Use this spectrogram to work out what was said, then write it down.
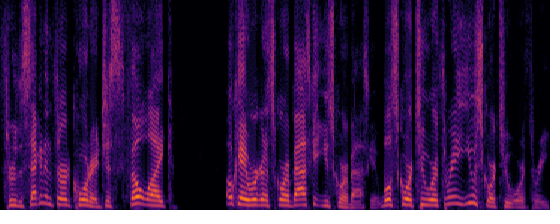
Through the second and third quarter, it just felt like, okay, we're going to score a basket, you score a basket. We'll score two or three, you score two or three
